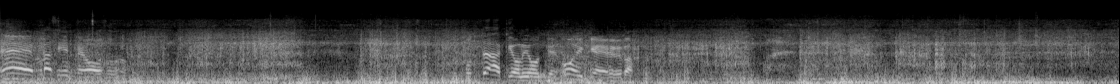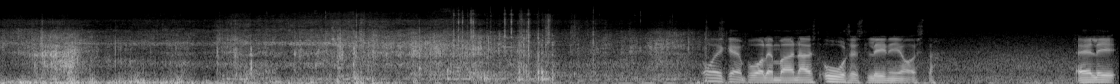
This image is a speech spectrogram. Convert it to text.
Eh, ma che me lo sono tääkin oli oikein, oikein hyvä. Oikein puolimaan näistä uusista linjoista. Eli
